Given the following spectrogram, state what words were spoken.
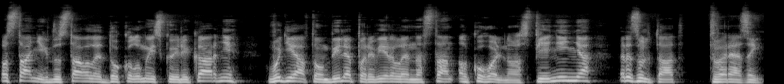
Останніх доставили до Коломийської лікарні. Водія автомобіля перевірили на стан алкогольного сп'яніння. Результат тверезий.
